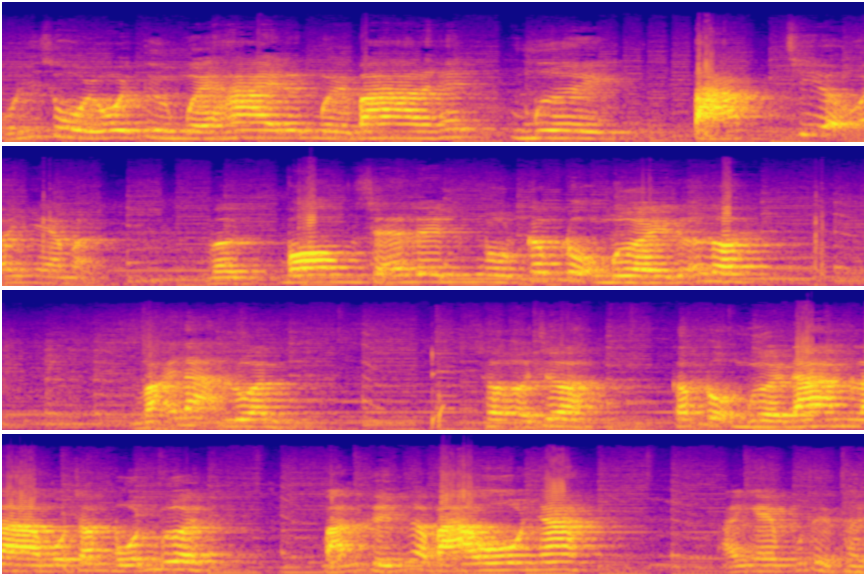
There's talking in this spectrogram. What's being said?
Ôi rồi ôi, từ 12 đến 13 là hết 18 triệu anh em ạ. À. Vâng bom sẽ lên một cấp độ 10 nữa rồi Vãi đạn luôn. Sợ chưa? Cấp độ 10 đam là 140 Bán kính là 3 ô nha. Anh em có thể thấy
